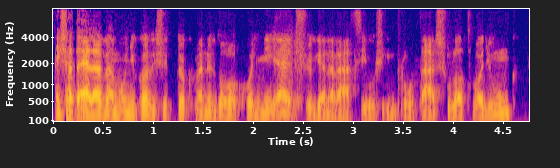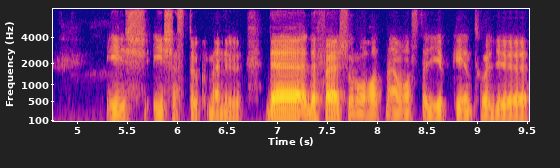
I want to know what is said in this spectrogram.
és hát eleve mondjuk az is egy tök menő dolog, hogy mi első generációs impro társulat vagyunk, és, és ez tök menő. De, de felsorolhatnám azt egyébként, hogy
